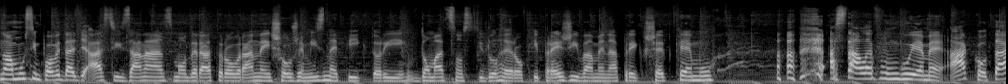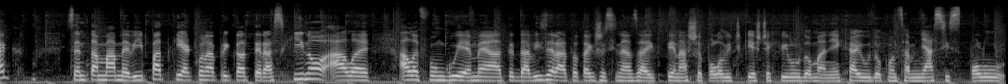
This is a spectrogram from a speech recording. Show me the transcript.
No a musím povedať asi za nás, moderátorov rannej show, že my sme tí, ktorí v domácnosti dlhé roky prežívame napriek všetkému a stále fungujeme. Ako tak? Sem tam máme výpadky, ako napríklad teraz Chino, ale, ale fungujeme a teda vyzerá to tak, že si nás aj tie naše polovičky ešte chvíľu doma nechajú. Dokonca mňa si spolu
